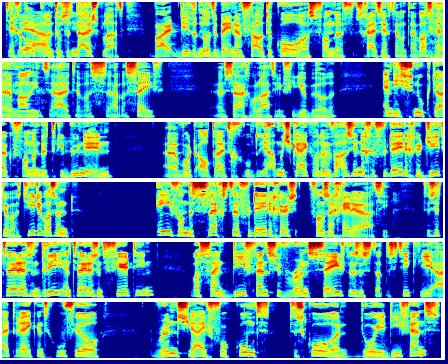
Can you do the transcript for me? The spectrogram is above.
tegen ja, Oakland precies. op de thuisplaat. Waar dit notabene een foute call was van de scheidsrechter, want hij was helemaal niet uit. Hij was, hij was safe. Uh, zagen we later in videobeelden. En die snoekduik van hem de tribune in uh, wordt altijd geroemd. Ja, moet je kijken wat een waanzinnige verdediger Jeter was. Jeter was een, een van de slechtste verdedigers van zijn generatie. Tussen 2003 en 2014 was zijn defensive run save, dat is een statistiek die je uitrekent hoeveel runs jij voorkomt te scoren door je defense,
